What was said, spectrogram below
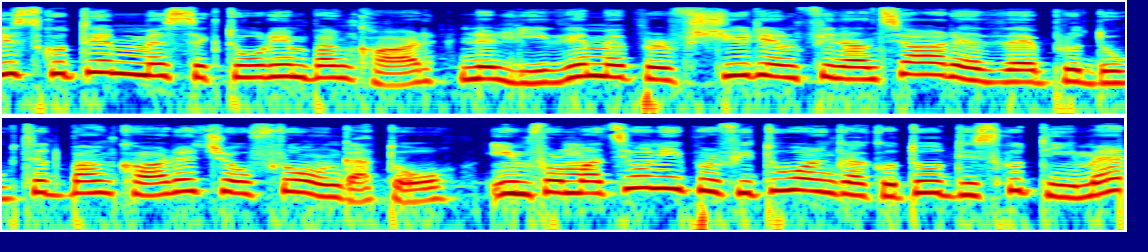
diskutim me sektorin bankar në lidhje me përfshirjen financiare dhe produktet bankare që ofrohen nga to. Informacioni i përfituar nga këto diskutime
